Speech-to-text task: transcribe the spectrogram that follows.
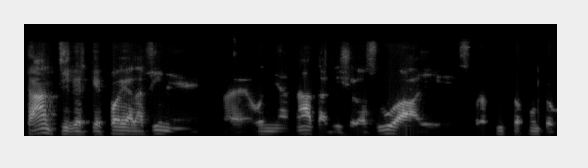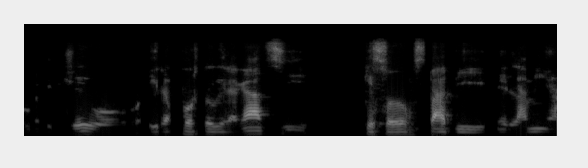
tanti perché poi alla fine eh, ogni annata dice la sua e soprattutto appunto come ti dicevo il rapporto con i ragazzi che sono stati nella mia,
